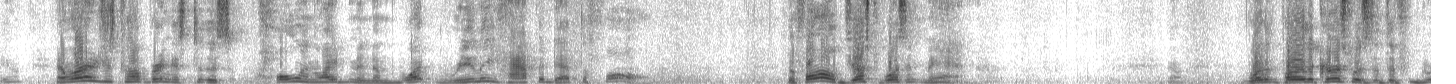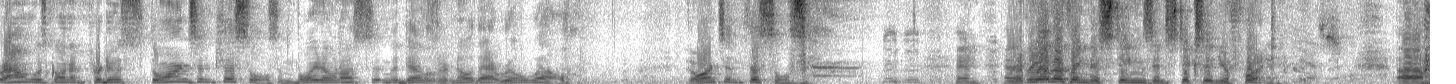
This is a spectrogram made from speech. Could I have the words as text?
And I want to just talk, bring us to this whole enlightenment of what really happened at the fall. The fall just wasn't man. You know, what part of the curse was that the ground was going to produce thorns and thistles, and boy, don't us in the desert know that real well. thorns and thistles, and and every other thing that stings and sticks in your foot. Yes. Uh,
